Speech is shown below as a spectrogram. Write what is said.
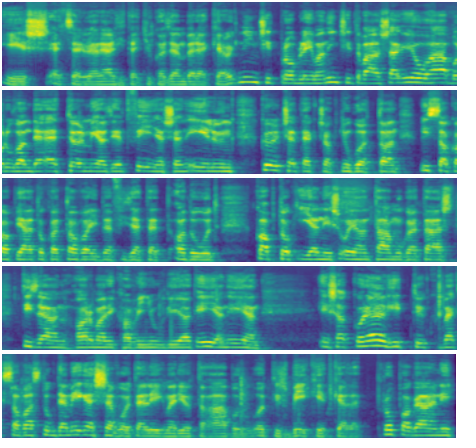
és egyszerűen elhitetjük az emberekkel, hogy nincs itt probléma, nincs itt válság, jó háború van, de ettől mi azért fényesen élünk, költsetek csak nyugodtan, visszakapjátok a tavalyi befizetett adót, kaptok ilyen és olyan támogatást, 13. havi nyugdíjat, éljen, éljen, és akkor elhittük, megszavaztuk, de még ez se volt elég, mert jött a háború, ott is békét kellett propagálni.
